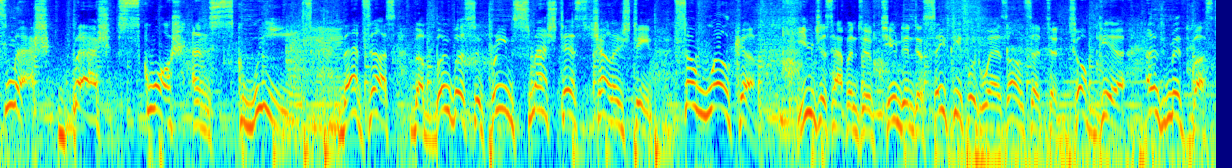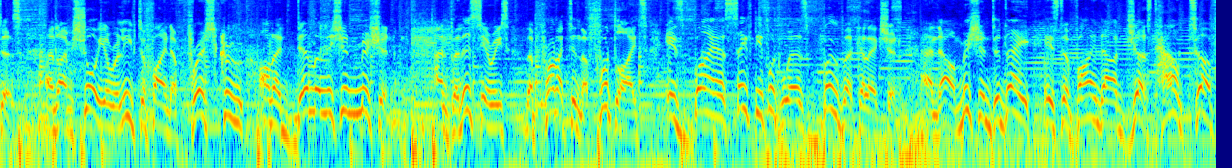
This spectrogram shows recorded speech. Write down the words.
Smash, bash, squash, and squeeze. That's us, the Bova Supreme Smash Test Challenge team. So welcome. You just happen to have tuned into Safety Footwear's answer to Top Gear and Mythbusters, and I'm sure you're relieved to find a fresh crew on a demolition mission. And for this series, the product in the footlights is Beier Safety Footwear's Bova collection, and our mission today is to find out just how tough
